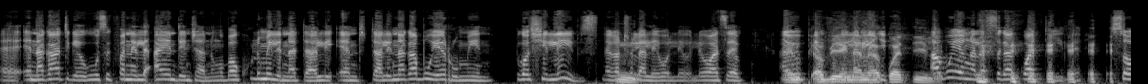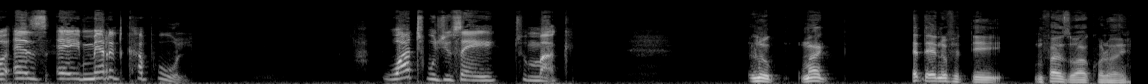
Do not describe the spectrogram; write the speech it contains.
Eh enakade ke ukuthi kufanele ayende njani ngoba ukhulumile naDali and Dali nakabuye eroomini because she leaves nakathula le le WhatsApp. abuye ngala kwatile abuye ngala sekakwatile so as a married couple what would you say to Mark? Look, Mark, at the end of the day, mfazi wakho loyo,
